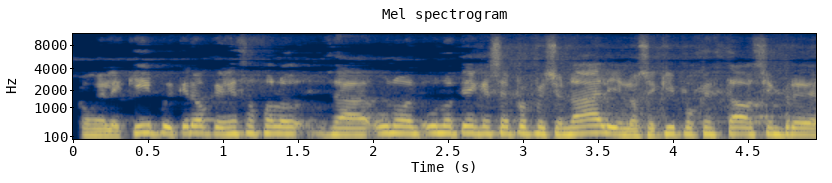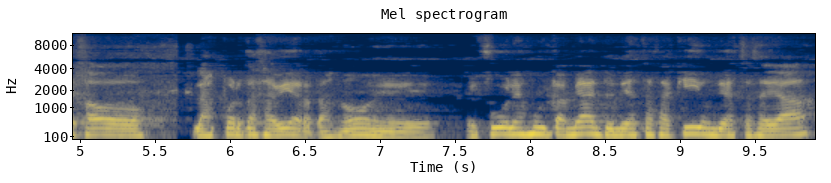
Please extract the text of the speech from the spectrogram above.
con el equipo y creo que en eso son los, o sea, uno, uno tiene que ser profesional y en los equipos que he estado siempre he dejado las puertas abiertas, ¿no? Eh, el fútbol es muy cambiante, un día estás aquí, un día estás allá,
